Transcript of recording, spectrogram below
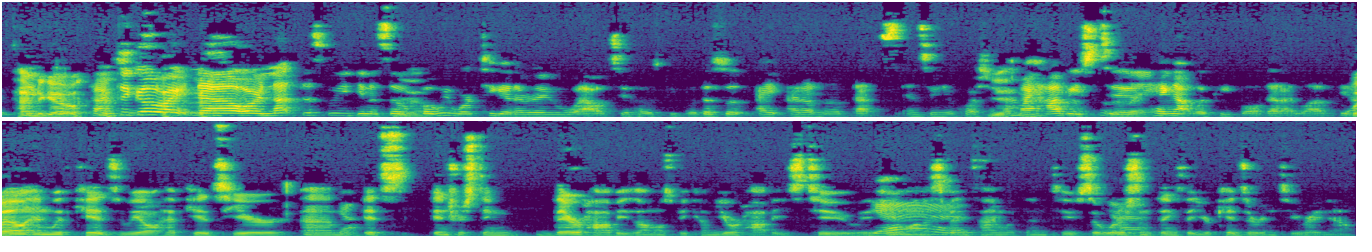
Time to go. time to go right now, or not this week, you know, so, Yeah. but we work together very well to host people. That's what, I, I don't know if that's answering your question. Yeah. My hobby is to hang out with people that I love. Yeah. Well, and with kids, we all have kids here. Um, Yeah. It's interesting. Their hobbies almost become your hobbies too, if you want to spend time with them too. So, what are some things that your kids are into right now?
